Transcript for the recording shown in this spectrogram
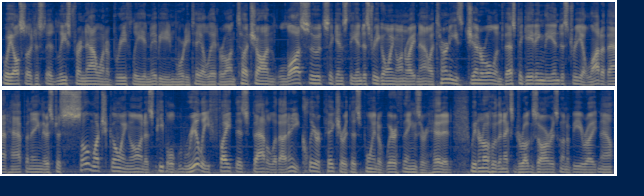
We also just, at least for now, want to briefly and maybe in more detail later on, touch on lawsuits against the industry going on right now. Attorneys general investigating the industry, a lot of that happening. There's just so much going on as people really fight this battle without any clear picture at this point of where things are headed. We don't know who the next drug czar is going to be right now.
